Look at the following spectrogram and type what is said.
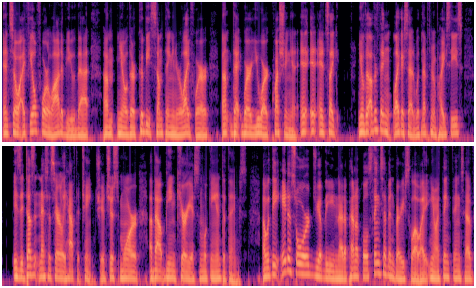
And so i feel for a lot of you that um, you know there could be something in your life where um, that where you are questioning it. It, it it's like you know the other thing like i said with neptune and pisces is it doesn't necessarily have to change. It's just more about being curious and looking into things uh, with the eight of swords you have the knight of pentacles things have been very slow i you know i think things have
